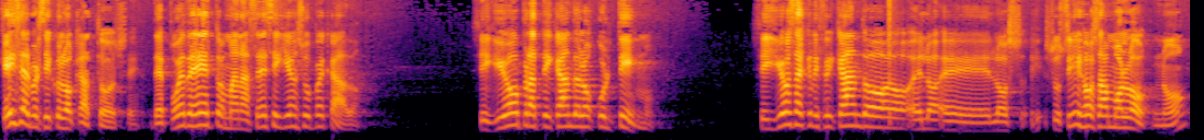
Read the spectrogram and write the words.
¿Qué dice el versículo 14? Después de esto, Manasés siguió en su pecado. Siguió practicando el ocultismo. Siguió sacrificando eh, eh, sus hijos a Moloch. No.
